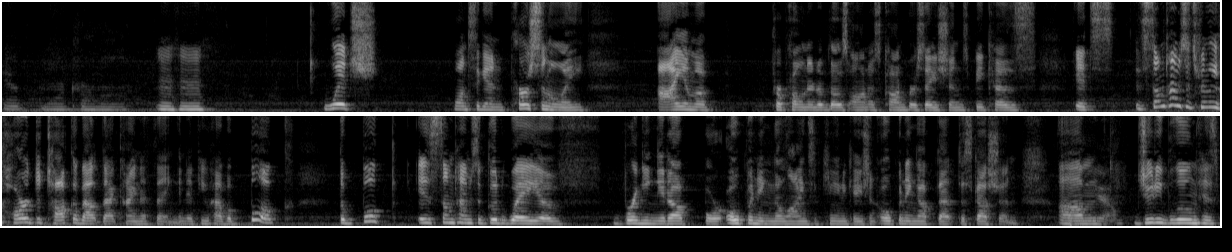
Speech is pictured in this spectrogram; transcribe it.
Yep, more drama. Mm-hmm. Which, once again, personally, I am a proponent of those honest conversations because it's, it's sometimes it's really hard to talk about that kind of thing. And if you have a book, the book is sometimes a good way of bringing it up or opening the lines of communication, opening up that discussion. Um, Yeah. Judy Blume has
